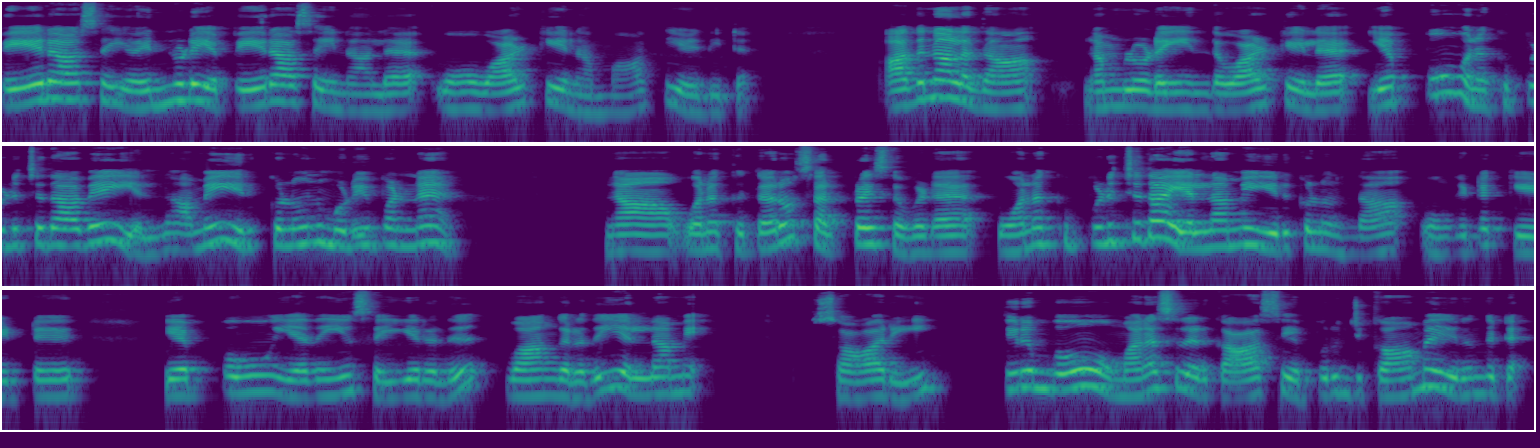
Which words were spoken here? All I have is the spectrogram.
பேராசை என்னுடைய பேராசையினால உன் வாழ்க்கையை நான் மாத்தி எழுதிட்டேன். அதனால தான் நம்மளுடைய இந்த வாழ்க்கையில எப்பவும் உனக்கு பிடிச்சதாவே எல்லாமே இருக்கணும்னு முடிவு பண்ணேன். நான் உனக்கு தரும் சர்ப்ரைஸை விட உனக்கு பிடிச்சதா எல்லாமே இருக்கணும் தான் உன்கிட்ட கேட்டு எப்பவும் எதையும் செய்யறது வாங்கிறது எல்லாமே. சாரி திரும்பவும் மனசுல இருக்க ஆசையை புரிஞ்சுக்காம இருந்துட்டேன்.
